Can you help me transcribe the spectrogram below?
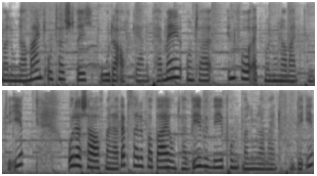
@malunamind oder auch gerne per Mail unter info@malunamind.de oder schau auf meiner Webseite vorbei unter www.malunamind.de.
